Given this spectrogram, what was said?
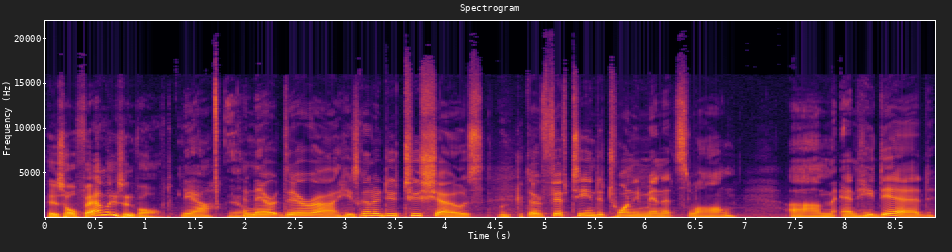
his whole family's involved. Yeah. Yeah. And they're they're uh, he's going to do two shows. They're 15 to 20 minutes long. Um, and he did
